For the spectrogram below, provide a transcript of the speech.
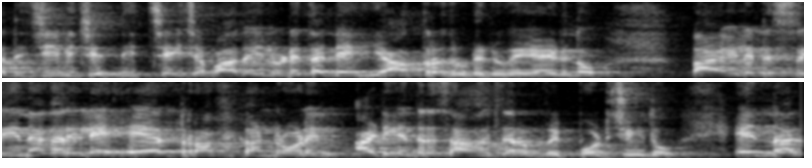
അതിജീവിച്ച് നിശ്ചയിച്ച പാതയിലൂടെ തന്നെ യാത്ര തുടരുകയായിരുന്നു. പൈലറ്റ് ശ്രീനഗറിലെ എയർ ട്രാഫിക് കൺട്രോളിൽ അടിയന്തര സാഹചര്യം റിപ്പോർട്ട് ചെയ്തു. എന്നാൽ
